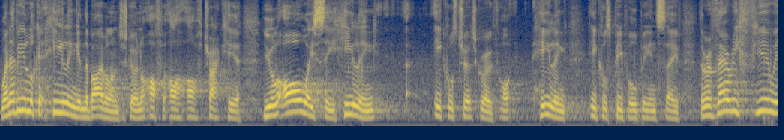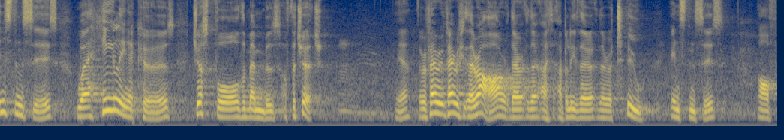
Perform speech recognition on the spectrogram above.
Whenever you look at healing in the Bible, I'm just going off, off, off track here, you'll always see healing equals church growth or healing equals people being saved. There are very few instances where healing occurs just for the members of the church. Hmm. Yeah, there are very, very few. There are, there, there, I believe there, there are two instances of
